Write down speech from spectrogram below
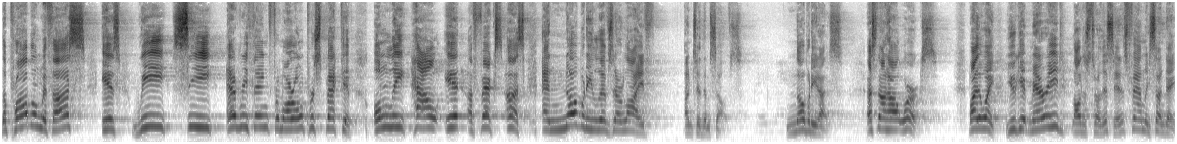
The problem with us is we see everything from our own perspective, only how it affects us, and nobody lives their life unto themselves. Nobody does. That's not how it works. By the way, you get married, I'll just throw this in, it's Family Sunday.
